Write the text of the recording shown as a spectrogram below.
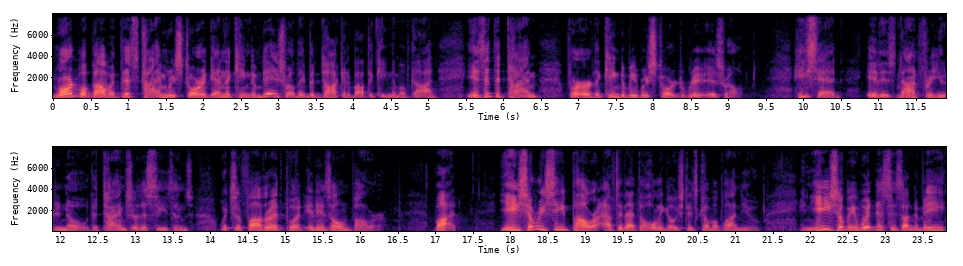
Lord, wilt thou at this time restore again the kingdom to Israel? They've been talking about the kingdom of God. Is it the time for the kingdom to be restored to Israel? He said, It is not for you to know the times or the seasons which the Father hath put in his own power. But ye shall receive power after that the Holy Ghost is come upon you. And ye shall be witnesses unto me,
